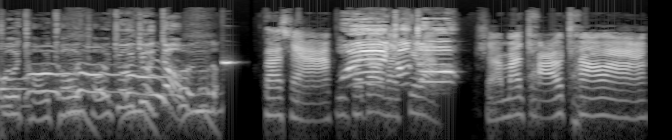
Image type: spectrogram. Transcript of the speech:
说曹操，曹操就到。大侠，你快到哪去了？什么曹操啊？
